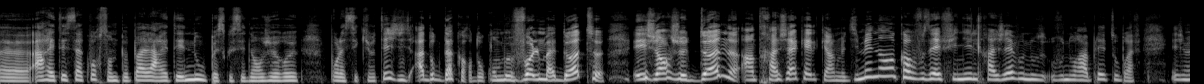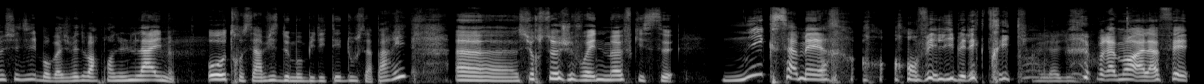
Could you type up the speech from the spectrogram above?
euh, arrêté sa course, on ne peut pas l'arrêter nous parce que c'est dangereux pour la sécurité. Je dis ah donc d'accord, donc on me vole ma dot et genre je donne un trajet à quelqu'un. Elle me dit mais non, quand vous avez fini le trajet, vous nous vous nous rappelez tout bref. Et je me suis dit bon bah je vais devoir prendre une Lime, autre service de mobilité douce à Paris. Euh, sur ce, je vois une meuf qui se nique sa mère en, en vélib électrique. Vraiment, elle a fait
